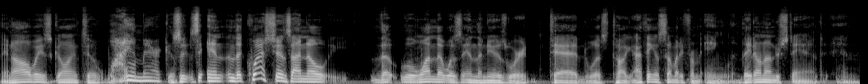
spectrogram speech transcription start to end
and always going to why Americans. And the questions I know, the, the one that was in the news where Ted was talking, I think it's somebody from England. They don't understand, and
